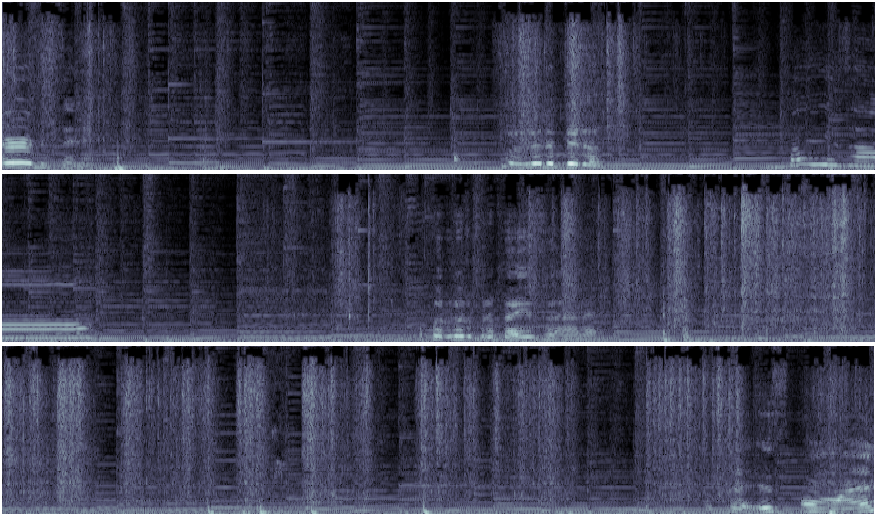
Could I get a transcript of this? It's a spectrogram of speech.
herbs in it. Put a little bit of basil. Put a little bit of basil in it. It's on.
